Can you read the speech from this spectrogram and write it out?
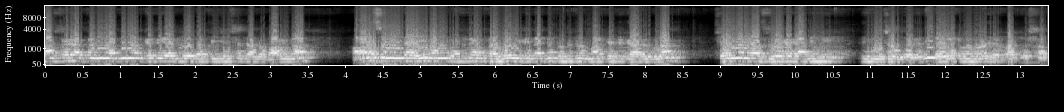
రాష్ట్ర వ్యాప్తంగా అన్ని మార్కెట్ యార్డులు భర్తీ చేసిన దానిలో భాగంగా ఆలస్యం ఉంటాయి మనం ఒకటే ప్రజలు ఏంటంటే ప్రొద్దుటూరు మార్కెట్ యార్డు కూడా చైర్మన్గా సురేఖ గారిని నియమించడం జరిగింది. డైరెక్టర్ కూడా ఏర్పాటు చేస్తాం.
